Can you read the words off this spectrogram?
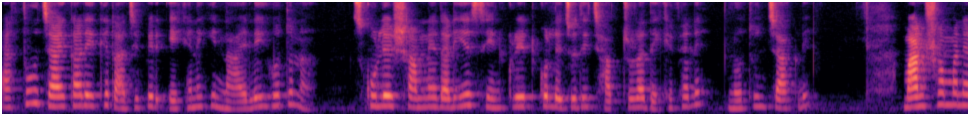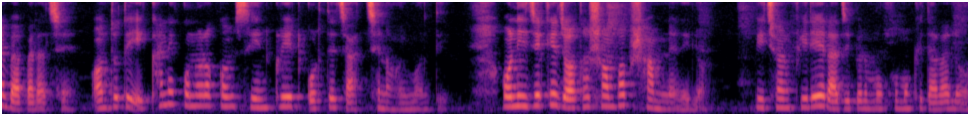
এত জায়গা রেখে রাজীবের এখানে কি না এলেই হতো না? স্কুলের সামনে দাঁড়িয়ে সিন ক্রিয়েট করলে যদি ছাত্ররা দেখে ফেলে, নতুন চাকরি? মান সম্মানের ব্যাপার আছে। অন্তত এখানে কোনো রকম সিন ক্রিয়েট করতে চাচ্ছে না হৈমন্তী। ও নিজেকে যথাসম্ভব সামনে নিল। পিছন ফিরে রাজীবের মুখোমুখি দাঁড়াল।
